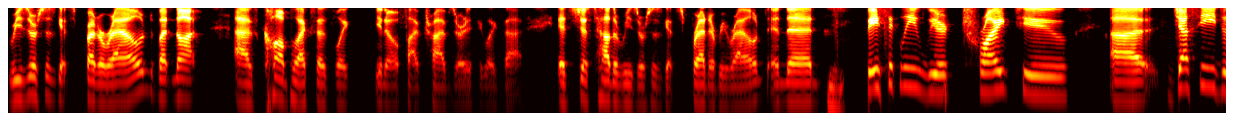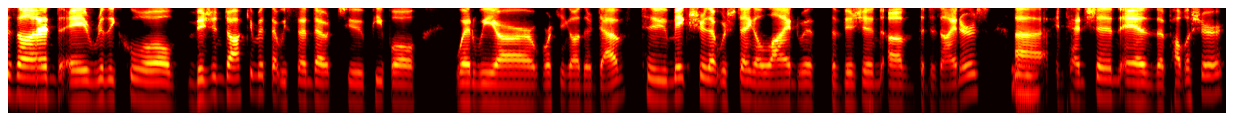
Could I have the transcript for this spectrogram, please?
resources get spread around, but not as complex as like you know five tribes or anything like that. It's just how the resources get spread every round, and then Hmm. basically we're trying to uh, Jesse designed a really cool vision document that we send out to people when we are working on their dev to make sure that we're staying aligned with the vision of the designers, uh, intention, and the publisher.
